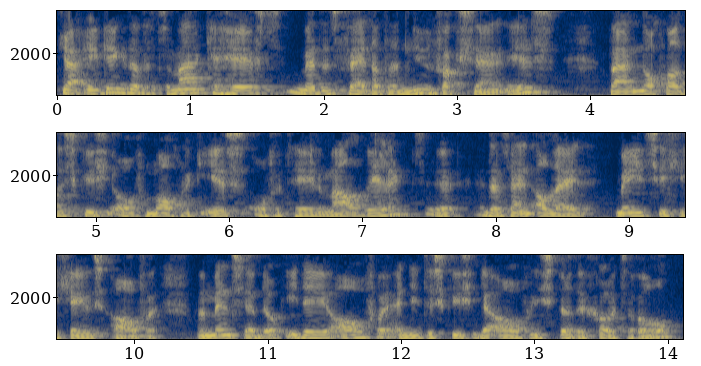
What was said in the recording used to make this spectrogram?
Ja, ik denk dat het te maken heeft met het feit dat er nu een vaccin is waar nog wel discussie over mogelijk is of het helemaal werkt. Uh, er zijn allerlei medische gegevens over, maar mensen hebben ook ideeën over en die discussie daarover die speelt een grote rol.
